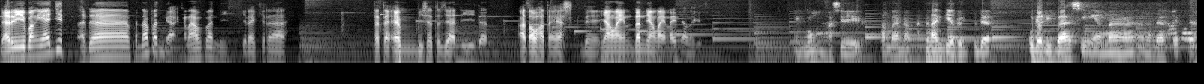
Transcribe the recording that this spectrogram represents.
dari Bang Yajid ada pendapat nggak kenapa nih kira-kira TTM bisa terjadi dan atau HTS deh, yang lain dan yang lain-lainnya lagi gue mau ngasih tambahan apa lagi ya udah udah udah dibahas ini sama sama David ya.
